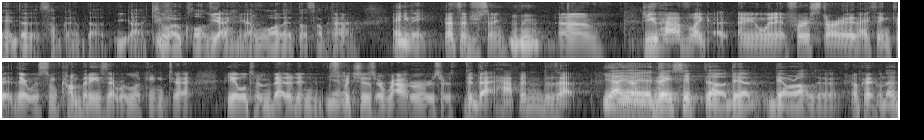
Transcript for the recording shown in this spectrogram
enter some kind of the, the QR code Yeah, from yeah. the wallet or something. Uh, anyway, That's interesting. Mm-hmm. Um, do you have like, uh, I mean, when it first started, I think that there was some companies that were looking to be able to embed it in Yeah. switches or routers. Or did that happen? Does that? yeah, yeah, yeah, they ship the, their, their router. Okay. So that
